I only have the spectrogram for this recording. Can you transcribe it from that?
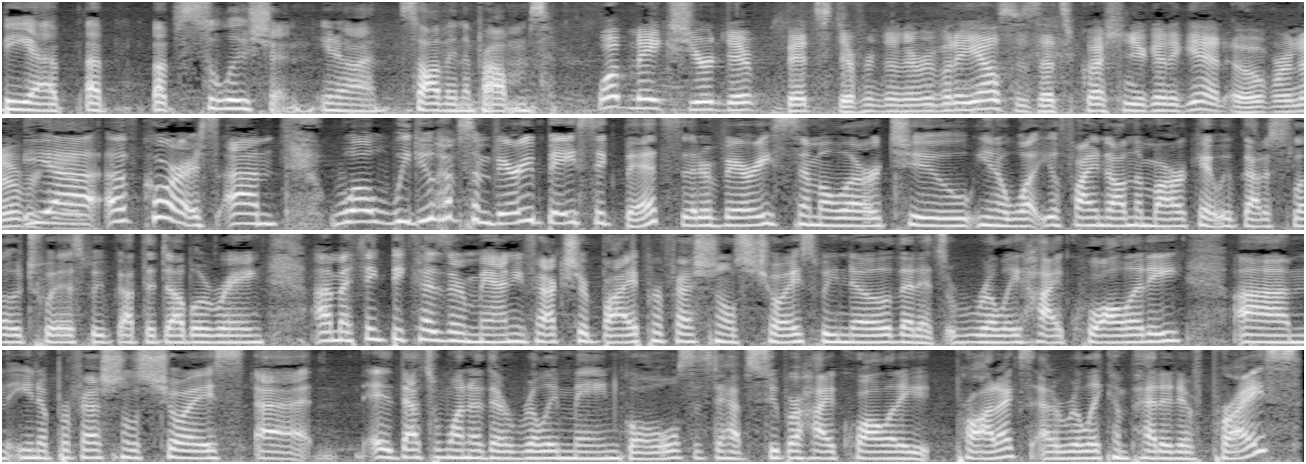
be a, a, a solution, you know, solving the problems. What makes your di- bits different than everybody else's? That's a question you're going to get over and over again. Yeah, again. of course. Um, well, we do have some very basic bits that are very similar to you know what you'll find on the market. We've got a slow twist, we've got the double ring. Um, I think because they're manufactured by Professionals Choice, we know that it's really high quality. Um, you know, Professionals Choice. Uh, that's one of their really main goals is to have super high quality products at a really competitive price.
